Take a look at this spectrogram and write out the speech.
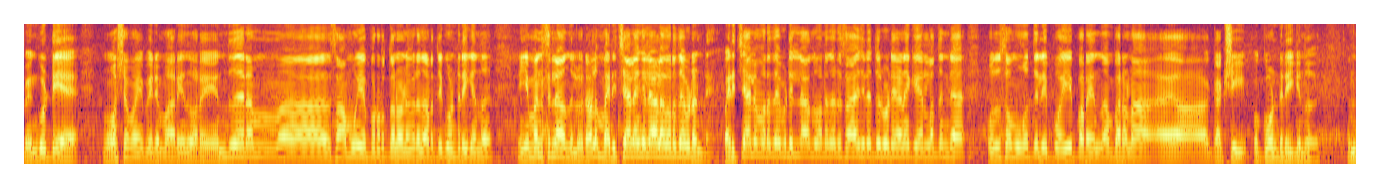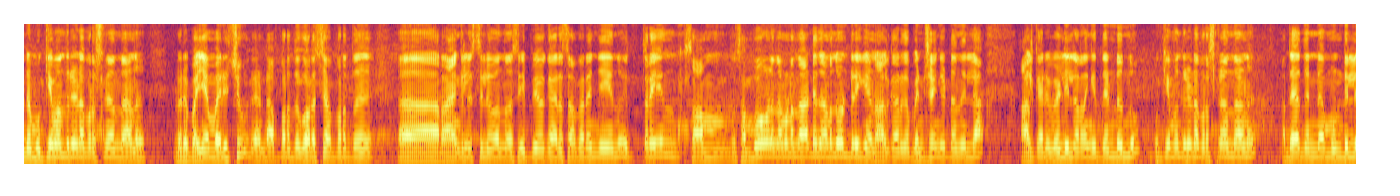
പെൺകുട്ടിയെ മോശമായി പെരുമാറി എന്ന് പറയുക. എന്ത് തരം സാമൂഹ്യ പ്രവർത്തനമാണ് ഇവർ നടത്തിക്കൊണ്ടിരിക്കുന്നത്? എനിക്ക് മനസ്സിലാവുന്നില്ല. ഒരാൾ മരിച്ചാലെങ്കിൽ ആൾ വെറുതെ വിടണ്ടേ? മരിച്ചാലും വെറുതെ വിടില്ല എന്ന് പറയുന്ന ഒരു സാഹചര്യത്തിലൂടെയാണ് കേരളത്തിന്റെ പൊതുസമൂഹത്തിൽ ഇപ്പോൾ ഈ പറയുന്ന ഭരണ കക്ഷി പൊയ്ക്കൊണ്ടിരിക്കുന്നത് എന്നിട്ട് മുഖ്യമന്ത്രിയുടെ പ്രശ്നം എന്താണ്? ഇവിടെ ഒരു പയ്യൻ മരിച്ചു. രണ്ട് അപ്പുറത്ത് കുറച്ചപ്പുറത്ത് റാങ്ക് ലിസ്റ്റിൽ വന്ന സി പി ഒക്കാർ സമരം ചെയ്യുന്നു. ഇത്രയും സംഭവങ്ങൾ നമ്മുടെ നാട്ടിൽ നടന്നുകൊണ്ടിരിക്കുകയാണ്. ആൾക്കാർക്ക് പെൻഷൻ കിട്ടുന്നില്ല. ആൾക്കാർ വെളിയിലിറങ്ങി തെണ്ടുന്നു. മുഖ്യമന്ത്രിയുടെ പ്രശ്നം എന്താണ്? അദ്ദേഹത്തിന്റെ മുണ്ടിൽ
